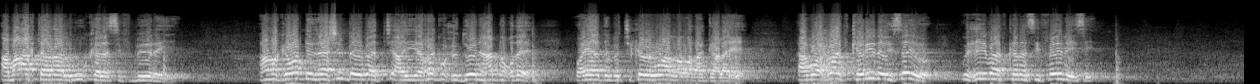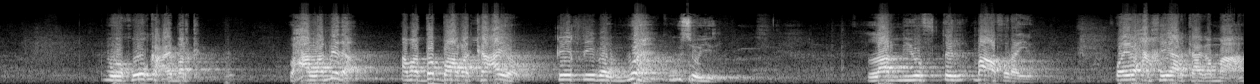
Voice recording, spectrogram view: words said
ama agtaadaa lagu kala sifmeerayay ama gabadhii raashin bay rag wuxuu dooni ha noqdee waayo haddaba jikada waa la wada galaye ama waxbaad karinaysayoo wixii baad kala sifaynaysay. Wuu kuu kacay marka. Waxaa lamida ama dabbaaba kacayo qiiqiiba wah kugu soo yiri. Lam yuftir ma afurayo. Waayo waxaan khiyaarkaaga maaha.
